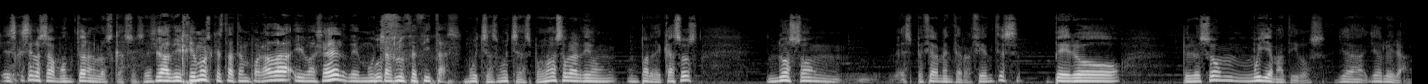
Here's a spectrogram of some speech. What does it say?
es que se nos amontonan los casos, ¿eh? Ya dijimos que esta temporada iba a ser de muchas Uf. lucecitas. Muchas, muchas. Pues vamos a hablar de un, un par de casos. No son especialmente recientes, pero, pero son muy llamativos. Ya, ya lo irán.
